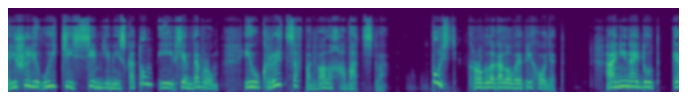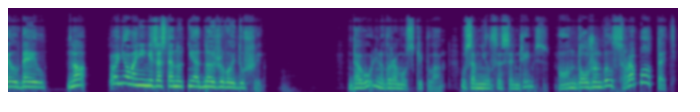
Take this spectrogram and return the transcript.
решили уйти с семьями и скотом и всем добром и укрыться в подвалах аббатства. Пусть круглоголовые приходят. Они найдут Келдейл, но в нем они не застанут ни одной живой души. — Довольно громоздкий план, — усомнился Сент-Джеймс. — Он должен был сработать,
